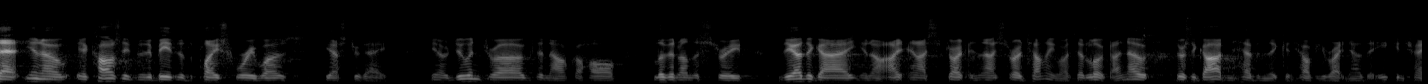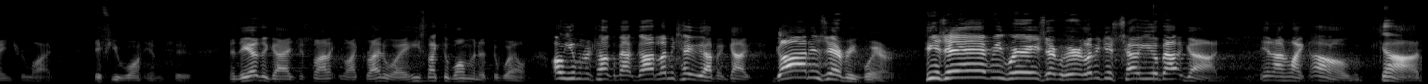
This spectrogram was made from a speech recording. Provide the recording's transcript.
that, you know, it caused him to be to the place where he was yesterday, you know, doing drugs and alcohol, living on the street. The other guy, you know, I, and I start and I started telling him, I said, look, I know there's a God in heaven that can help you right now, that he can change your life if you want him to. And the other guy, just like, like right away, he's like the woman at the well. Oh, you want to talk about God? Let me tell you about God. God is everywhere. He is everywhere. He's everywhere. Let me just tell you about God. And I'm like, oh, God.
